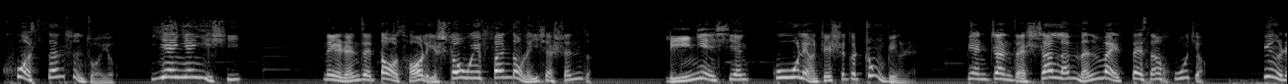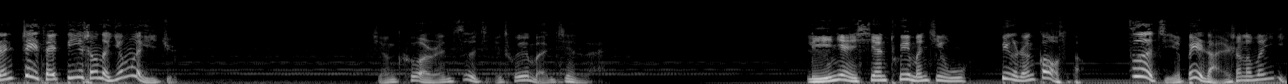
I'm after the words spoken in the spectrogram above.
阔三寸左右，奄奄一息。那人在稻草里稍微翻动了一下身子，李念先估量这是个重病人，便站在山栏门外再三呼叫，病人这才低声的应了一句：“请客人自己推门进来。”李念先推门进屋，病人告诉他，自己被染上了瘟疫，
